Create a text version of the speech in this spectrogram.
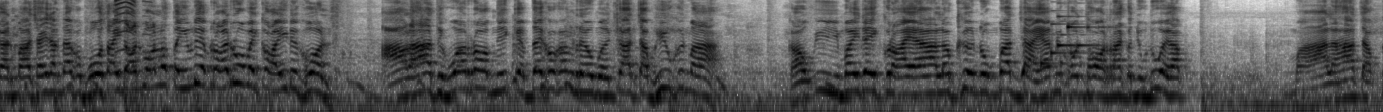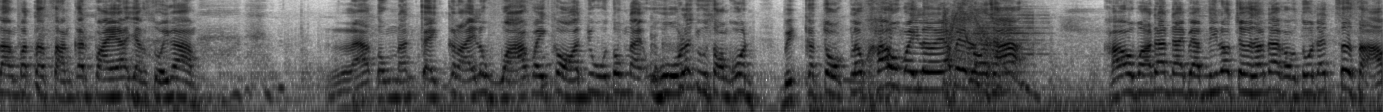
กันมาใช้ทางด้านของโพไซดอนบอลแล้วตีเรียบร้อยร่วมไปก่อนอีกหนึ่งคน เอาละฮะถือว่ารอบนี้เก็บได้ค่อนข้างเร็วเหมือนการจับหิ้วขึ้นมา เก้าอี้ไม่ได้ไกลฮะแล้วเครื่องตรงบ้านใหญ่ฮะมีคนถอดรายกันอยู่ด้วยครับ มาแล้วฮะจับตั้งมัตสั่งกันไปฮะอย่างสวยงาม แล้วตรงนั้นไกลๆแล้ววางไปก่อนอยู่ตรงไหนโอ้โหแล้วอยู่สองคน บิดกระจกแล้วเข้าไปเลยฮะไม่รอช้า เข้ามาด้านในแบบนี้แล้วเจอทางด้านของตัวแดนเซอร์สาว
